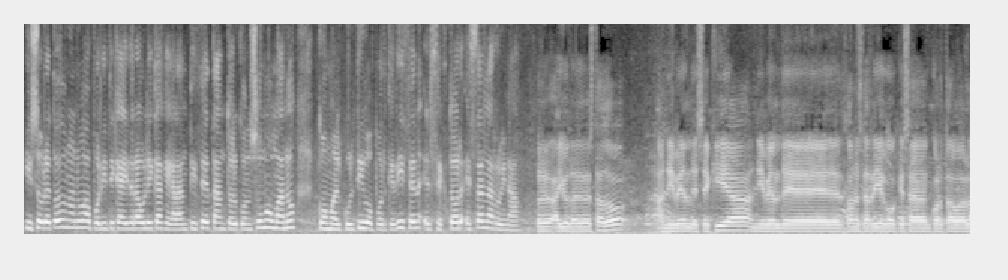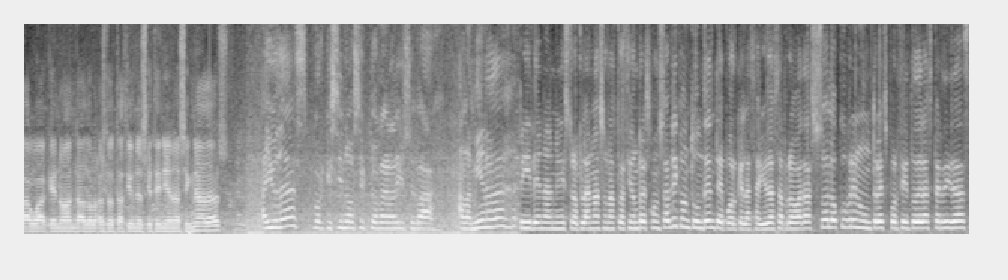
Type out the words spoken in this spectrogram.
y sobre todo una nueva política hidráulica que garantice tanto el consumo humano como el cultivo, porque dicen el sector está en la ruina. Ayuda del Estado a nivel de sequía, a nivel de zonas de riego que se han cortado el agua, que no han dado las dotaciones que tenían asignadas ayudas porque si no el sector agrario se va a la mierda. Piden al ministro Planas una actuación responsable y contundente porque las ayudas aprobadas solo cubren un 3% de las pérdidas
